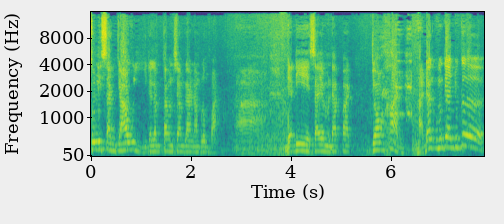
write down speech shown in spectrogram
tulisan Jawi dalam tahun 1964. Uh, jadi saya mendapat Johan uh, dan kemudian juga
